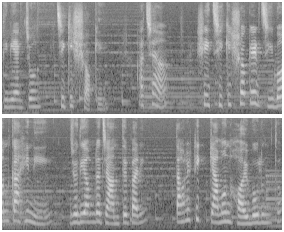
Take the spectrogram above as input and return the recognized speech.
তিনি একজন চিকিৎসকই। আচ্ছা সেই চিকিৎসকের জীবন কাহিনী যদি আমরা জানতে পারি, তাহলে ঠিক কেমন হয় বলুন তো?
